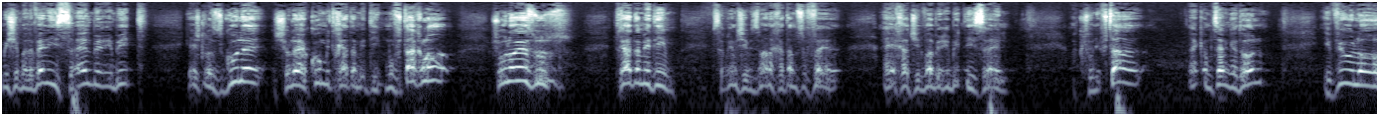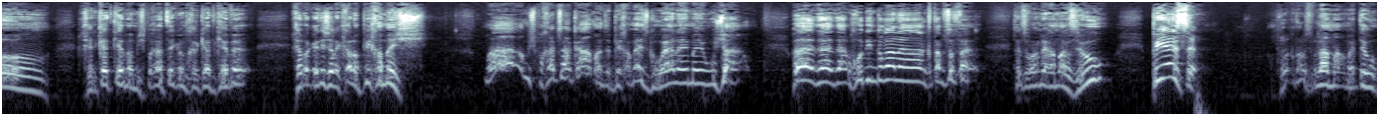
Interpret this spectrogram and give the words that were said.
מי שמלווה לישראל בריבית, יש לו סגולה שלא יקום מתחיית המתים. מובטח לו שהוא לא יזוז. מתחיית המתים. מספרים שבזמן החתם סופר, היה אחד שהלווה בריבית לישראל. כשהוא נפטר, היה קמצן גדול, הביאו לו חלקת קבר, המשפחה צעקה לו חלקת קבר, חברה קדישא לקחה לו פי חמש. מה, המשפחה צעקה, מה זה פי חמש, גורע להם הירושה. זה הלכו דין תורה לחתם סופר. חתם סופר אומר, אמר, זה הוא? פי עשר. למה? אומר, תראו,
